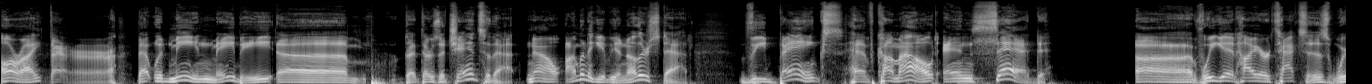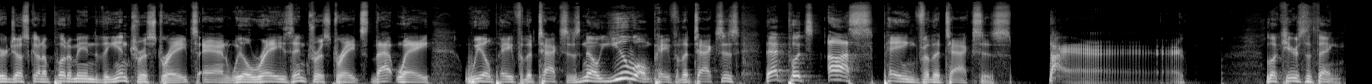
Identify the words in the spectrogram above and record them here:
all right. That would mean maybe um, that there's a chance of that. Now, I'm going to give you another stat. The banks have come out and said uh, if we get higher taxes, we're just going to put them into the interest rates and we'll raise interest rates. That way, we'll pay for the taxes. No, you won't pay for the taxes. That puts us paying for the taxes. Look, here's the thing.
